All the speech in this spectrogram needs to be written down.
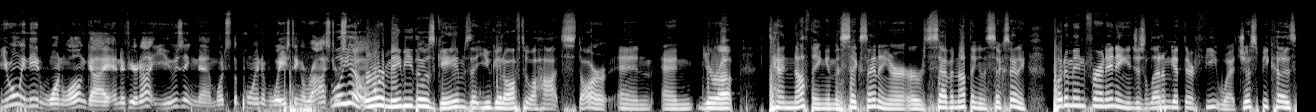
you only need one long guy, and if you're not using them, what's the point of wasting a roster Well, yeah, or maybe those games that you get off to a hot start and and you're up ten nothing in the sixth inning or, or seven nothing in the sixth inning. Put them in for an inning and just let them get their feet wet. Just because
